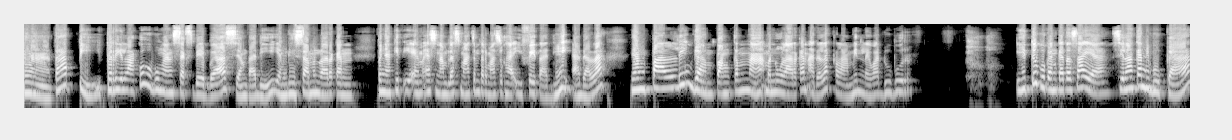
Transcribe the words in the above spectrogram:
Nah, tapi perilaku hubungan seks bebas yang tadi yang bisa menularkan penyakit IMS 16 macam termasuk HIV tadi adalah yang paling gampang kena menularkan adalah kelamin lewat dubur. Itu bukan kata saya. Silahkan dibuka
